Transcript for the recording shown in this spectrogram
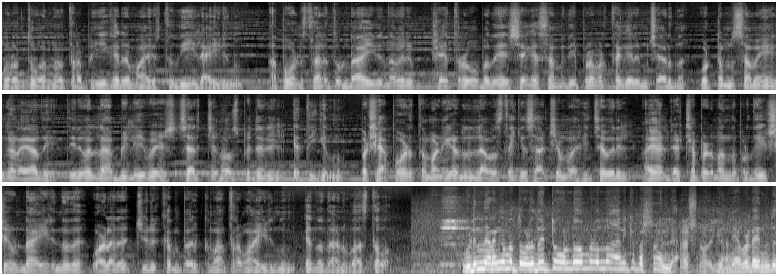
പുറത്തു വന്നത്ര ഭീകരമായ സ്ഥിതിയിലായിരുന്നു. അപ്പോൾ സ്ഥലത്തുണ്ടായിരുന്നവരും ക്ഷേത്ര ഉപദേശക സമിതി പ്രവർത്തകരും ചേർന്ന് ഒട്ടും സമയം കളയാതെ തിരുവല്ല ബിലീവേഴ്സ് ചർച്ച് ഹോസ്പിറ്റലിൽ എത്തിക്കുന്നു. പക്ഷെ അപ്പോഴത്തെ മണികണ്ഠന്റെ അവസ്ഥയ്ക്ക് സാക്ഷ്യം വഹിച്ചവരിൽ അയാൾ രക്ഷപ്പെടുമെന്ന പ്രതീക്ഷയുണ്ടായിരുന്നത് വളരെ ചുരുക്കം പേർക്ക് മാത്രമായിരുന്നു എന്നതാണ് വാസ്തവം. ഇവിടുന്ന് ഇറങ്ങുമ്പോൾ തൊഴുതിട്ട് കൊണ്ടുപോകുമ്പോഴൊന്നും എനിക്ക് പ്രശ്നമില്ല. പ്രശ്നമില്ല. പിന്നെ ഇവിടെ എന്ത്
